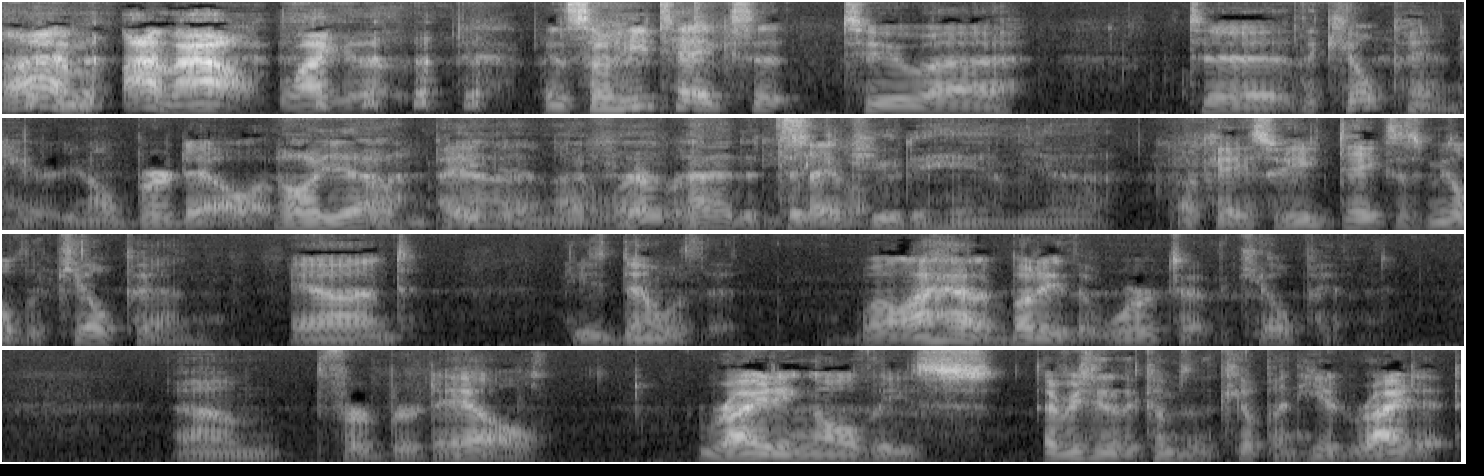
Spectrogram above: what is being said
I'm I'm out." Like, uh, and so he takes it to uh, to the kill pen here. You know, Burdell. Up, oh yeah, up in yeah. Uh, I've, I've had to take a few to him. Yeah. Okay, so he takes his mule to the kill pen, and he's done with it. Well, I had a buddy that worked at the kill pen um, for Burdell, writing all these everything that comes in the kill pen. He'd write it,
